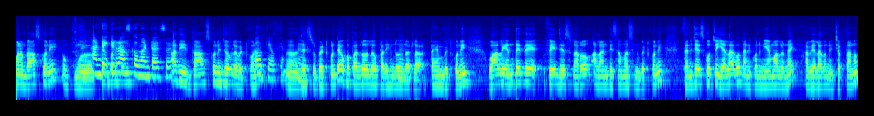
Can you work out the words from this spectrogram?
మనం రాసుకొని అంటే ఎక్కడ temple కి వెళ్ళి- రాసుకోమంటారు సార్ అది రాసుకొని జోబులో పెట్టుకొని. జస్ట్ పెట్టుకుంటే ఒక పది రోజులు పదిహేను రోజులు అట్లా టైం పెట్టుకొని వాళ్ళు ఎంతైతే ఫేస్ చేస్తున్నారో అలాంటి సమస్యను పెట్టుకొని దాన్ని చేసుకోవచ్చు. ఎలాగో దానికి కొన్ని నియమాలు ఉన్నాయి. అవి ఎలాగో నేను చెప్తాను.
